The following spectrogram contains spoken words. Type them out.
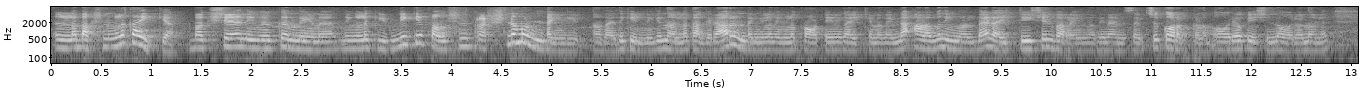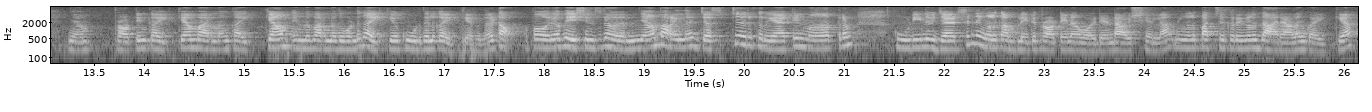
ഉള്ള ഭക്ഷണങ്ങൾ കഴിക്കുക. പക്ഷേ നിങ്ങൾക്ക് എന്താണ് നിങ്ങളുടെ കിഡ്നിക്ക് ഫങ്ഷൻ പ്രശ്നമുണ്ടെങ്കിൽ അതായത് കിഡ്നിക്ക് നല്ല തകരാറുണ്ടെങ്കിൽ നിങ്ങൾ പ്രോട്ടീൻ കഴിക്കണതിന്റെ അളവ് നിങ്ങളുടെ ഡയറ്റീഷ്യൻ പറയുന്നതിനനുസരിച്ച് കുറക്കണം. ഓരോ പേഷ്യന്റിനും ഓരോന്നാണ്. ഞാൻ പ്രോട്ടീൻ കഴിക്കാൻ പറഞ്ഞ കഴിക്കാം എന്ന് പറഞ്ഞതുകൊണ്ട് കഴിക്കുക കൂടുതൽ കഴിക്കരുത് കേട്ടോ. അപ്പോൾ ഓരോ പേഷ്യൻസിനും ഓരോന്ന്. ഞാൻ പറയുന്നത് ജസ്റ്റ് ഒരു ക്രിയാറ്റിൻ മാത്രം കൂടി എന്ന് നിങ്ങൾ കംപ്ലീറ്റ് പ്രോട്ടീൻ അവോയ്ഡ് ചെയ്യേണ്ട ആവശ്യമില്ല. നിങ്ങൾ പച്ചക്കറികൾ ധാരാളം കഴിക്കുക.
